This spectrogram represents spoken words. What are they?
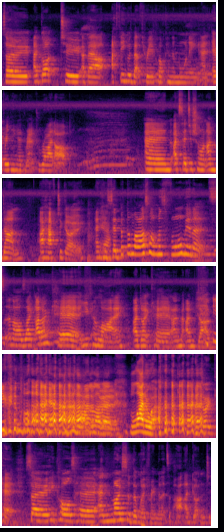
So I got to about, I think it was about three o'clock in the morning, and everything had ramped right up. And I said to Sean, I'm done. I have to go. And Yeah. he said, But the last one was four minutes. And I was like, I don't care. You can lie. I don't care. I'm, I'm done. You can lie. lie I to love her. it. Lie to her. I don't care. So he calls her, and most of them were three minutes apart. I'd gotten to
